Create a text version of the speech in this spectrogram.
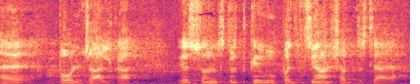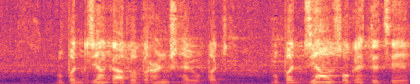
है बोलचाल का ये संस्कृत के उपज्ञा शब्द से आया। उपज्ञा का अपभ्रंश है उपज। उपज्ञा उसको कहते थे,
